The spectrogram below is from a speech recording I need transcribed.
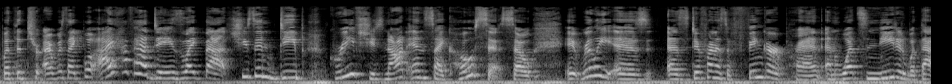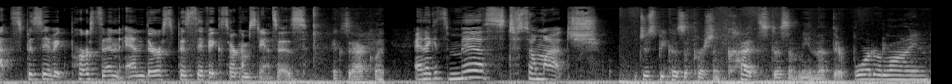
But the tr- I was like, well, I have had days like that. She's in deep grief. She's not in psychosis. So it really is as different as a fingerprint and what's needed with that specific person and their specific circumstances. Exactly. And it gets missed so much. Just because a person cuts doesn't mean that they're borderline.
